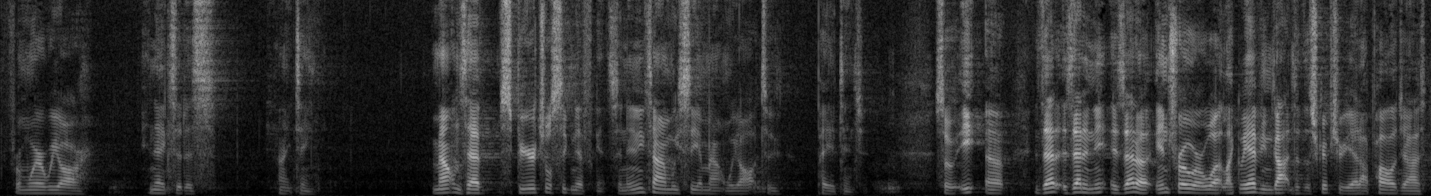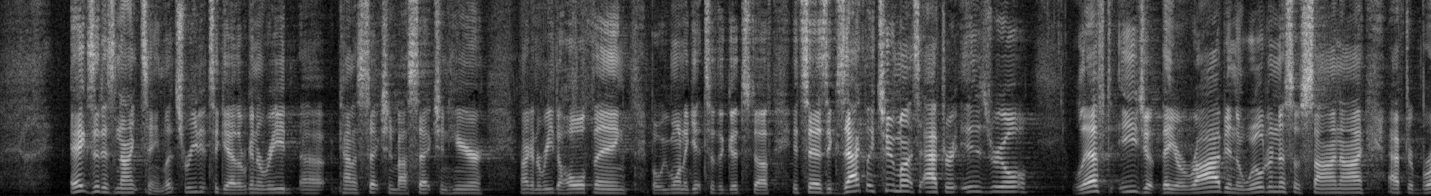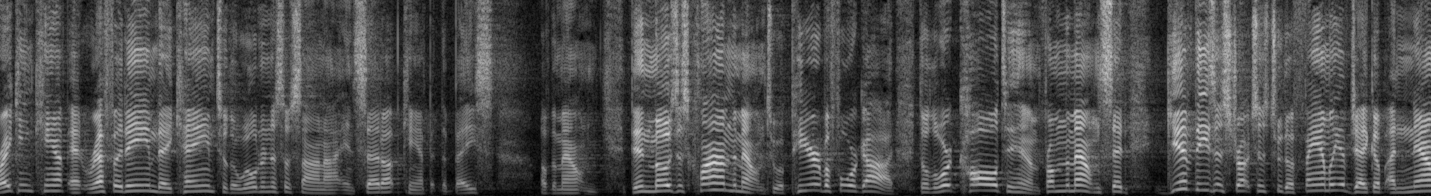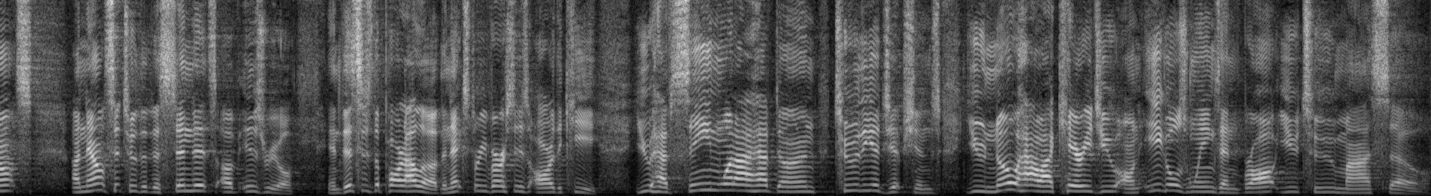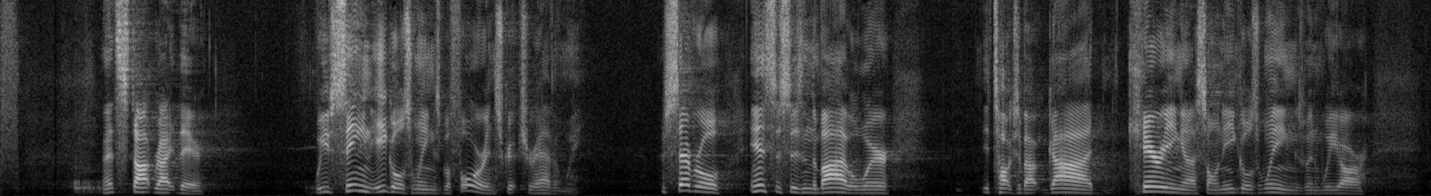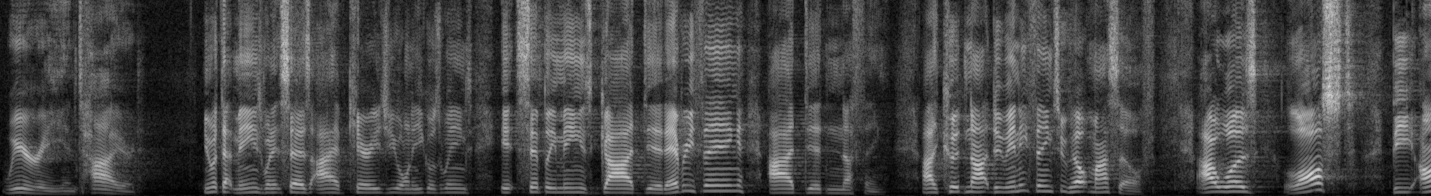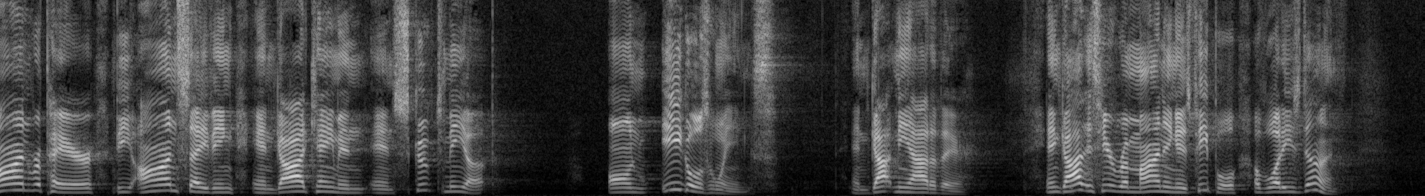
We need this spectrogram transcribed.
from where we are in Exodus 19. Mountains have spiritual significance, and anytime we see a mountain, we ought to pay attention. So, uh, is that, is that an is that an intro or what? Like we haven't even gotten to the scripture yet. I apologize. Exodus 19. Let's read it together. We're going to read uh, kind of section by section here. We're not going to read the whole thing, but we want to get to the good stuff. It says, Exactly two months after Israel left Egypt, they arrived in the wilderness of Sinai. After breaking camp at Rephidim, they came to the wilderness of Sinai and set up camp at the base of the mountain. Then Moses climbed the mountain to appear before God. The Lord called to him from the mountain, said, Give these instructions to the family of Jacob, announce, announce it to the descendants of Israel. And this is the part I love. The next three verses are the key. You have seen what I have done to the Egyptians. You know how I carried you on eagle's wings and brought you to myself. Let's stop right there. We've seen eagle's wings before in Scripture, haven't we? There's several instances in the Bible where it talks about God carrying us on eagle's wings when we are weary and tired. You know what that means when it says, I have carried you on eagle's wings? It simply means God did everything, I did nothing. I could not do anything to help myself. I was lost beyond repair, beyond saving, and God came and, and scooped me up on eagle's wings and got me out of there. And God is here reminding his people of what he's done.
